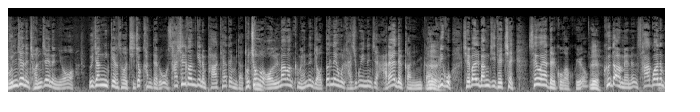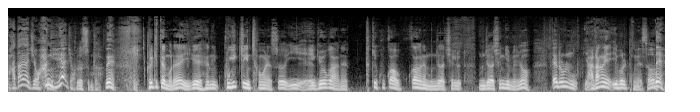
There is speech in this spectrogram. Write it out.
문제는 전제는요. 의장님께서 지적한 대로 사실관계는 파악해야 됩니다. 도청을 음. 얼마만큼 했는지 어떤 내용을 가지고 있는지 알아야 될 거 아닙니까? 네. 그리고 재발 방지 대책 세워야 될 것 같고요. 네. 그 다음에는 사과는 받아야죠. 항의해야죠. 음, 그렇습니다. 네. 그렇기 때문에 이게 국익적인 차원에서 이 애교 간에 특히 국가와 국가 간의 문제가 생길 문제가 생기면요. 때로는 야당의 입을 통해서 네.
